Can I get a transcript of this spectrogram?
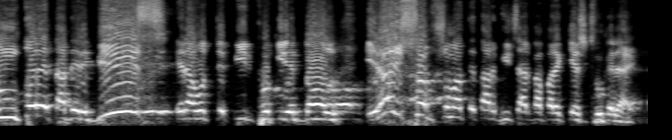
অন্তরে তাদের বিষ, এরা হচ্ছে পীর ফকিরের দল। এরাই সব সময়তে তার ভিসার ব্যাপারে কেস ঠুকে দেয়।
